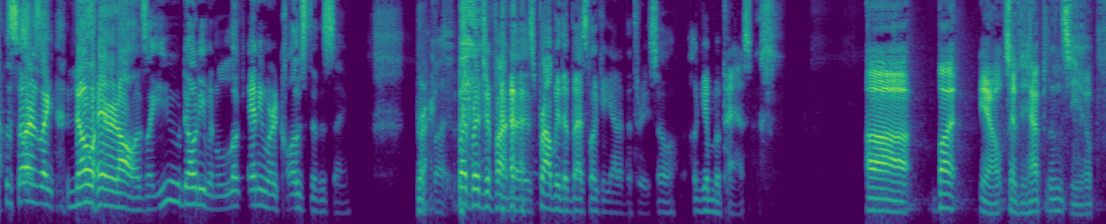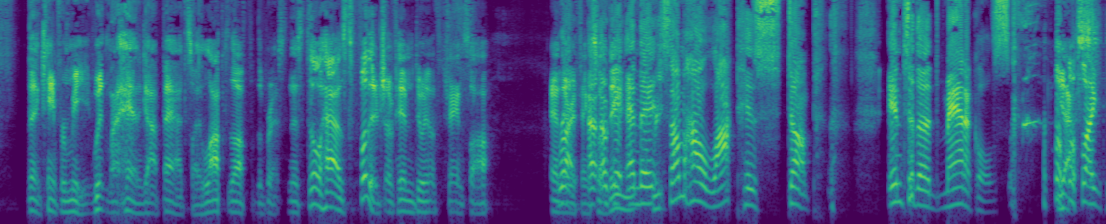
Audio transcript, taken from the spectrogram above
so there's like no hair at all. It's like you don't even look anywhere close to the same. Correct. But but Bridget Fonda is probably the best looking out of the three, so I'll give him a pass. Uh, but you know, same thing happens. You know, then it came for me. It went in my hand and got bad, so I lopped it off with the breast, and it still has footage of him doing it with the chainsaw and everything. Uh, okay, they and they re- somehow locked his stump into the manacles. Yes. like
